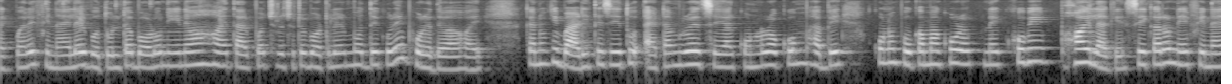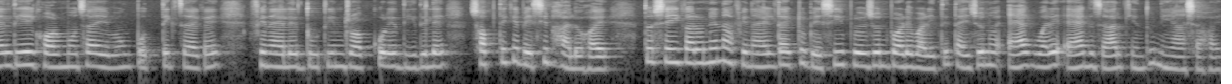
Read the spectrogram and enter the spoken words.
একবারে ফিনাইলের বোতলটা বড় নিয়ে নেওয়া হয়, তারপর ছোটো ছোটো বটলের মধ্যে করে ভরে দেওয়া হয়। কেন কি বাড়িতে যেহেতু অ্যাটাম রয়েছে আর কোনো রকমভাবে কোনো পোকামাকড় মানে খুবই ভয় লাগে সেই কারণে ফিনাইল দিয়েই ঘর মোছা এবং প্রত্যেক জায়গায় ফিনাইলের দু তিন ড্রপ করে দিয়ে দিলে সব থেকে বেশি ভালো হয়। তো সেই কারণে না ফিনাইলটা একটু বেশিই প্রয়োজন পড়ে বাড়িতে, তাই জন্য একবারে এক জার কিন্তু নিয়ে আসা হয়।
